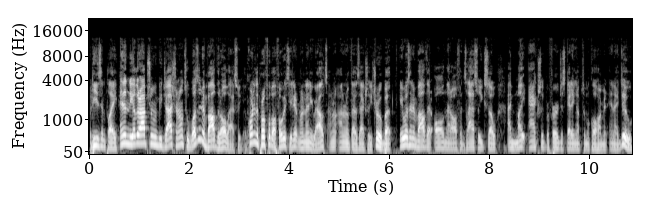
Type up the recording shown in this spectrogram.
but he's in play. And then the other option would be Josh Reynolds, who wasn't involved at all last week. According to Pro Football Focus, he didn't run any routes. I don't, I don't know if that was actually true, but he wasn't involved at all in that offense last week. So I might actually prefer just getting up to Mecole Hardman, and I do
